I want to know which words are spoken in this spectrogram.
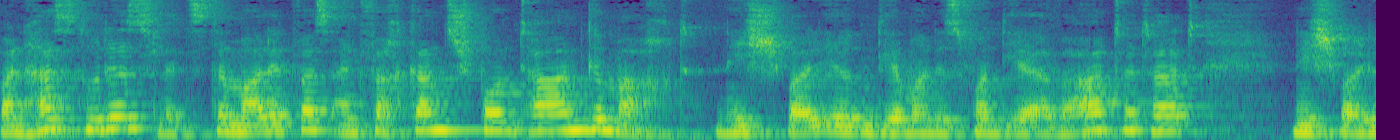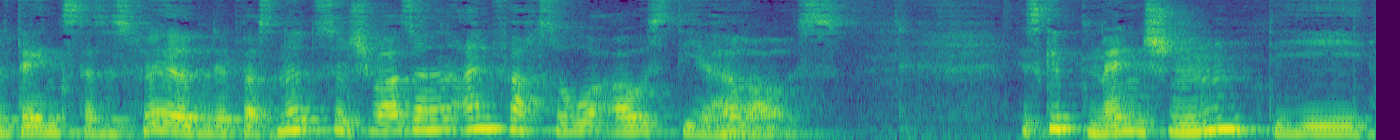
Wann hast du das letzte Mal etwas einfach ganz spontan gemacht? Nicht, weil irgendjemand es von dir erwartet hat, nicht, weil du denkst, dass es für irgendetwas nützlich war, sondern einfach so aus dir heraus. Es gibt Menschen, die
